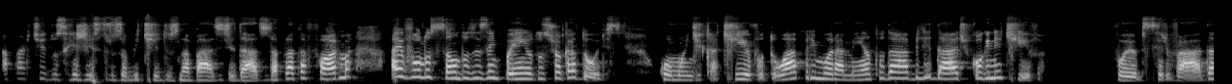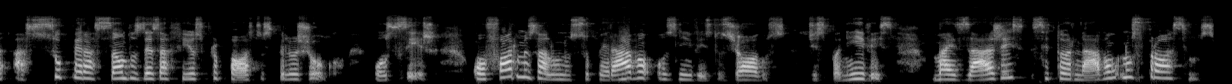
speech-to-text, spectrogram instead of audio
a partir dos registros obtidos na base de dados da plataforma, a evolução do desempenho dos jogadores, como indicativo do aprimoramento da habilidade cognitiva. Foi observada a superação dos desafios propostos pelo jogo, ou seja, conforme os alunos superavam os níveis dos jogos disponíveis, mais ágeis se tornavam nos próximos.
